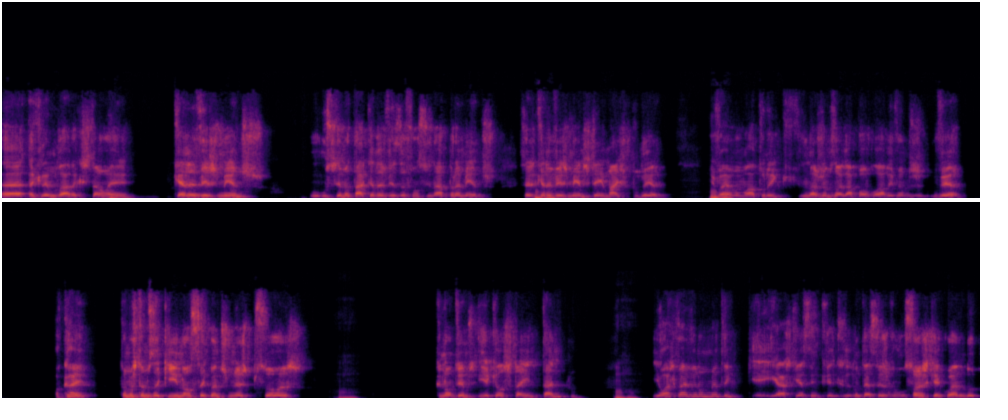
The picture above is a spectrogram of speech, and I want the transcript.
a, a querer mudar? A questão é cada vez menos o, o sistema está cada vez a funcionar para menos. Ou seja, cada vez menos tem mais poder. E vai uma altura em que nós vamos olhar para o lado e vamos ver, ok, então mas estamos aqui não sei quantos milhões de pessoas uhum. que não temos e aqueles têm tanto. Uhum. E eu acho que vai haver um momento em que, e acho que é assim que, que acontecem as revoluções, que é quando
